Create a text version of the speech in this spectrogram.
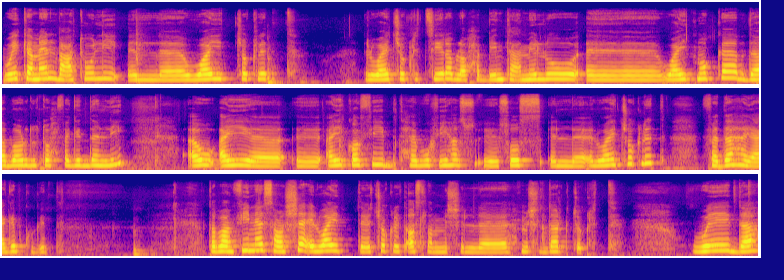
وكمان بعتولي ال white chocolate ال white chocolate syrup لو حابين تعملوا آه white mocha ده برضو تحفة جدا ليه. أو أي آه أي coffee بتحبوا فيها صوص ال white chocolate فده هيعجبكم جدا. طبعا في ناس عشاق ال white chocolate أصلا مش ال مش ال dark chocolate. وده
